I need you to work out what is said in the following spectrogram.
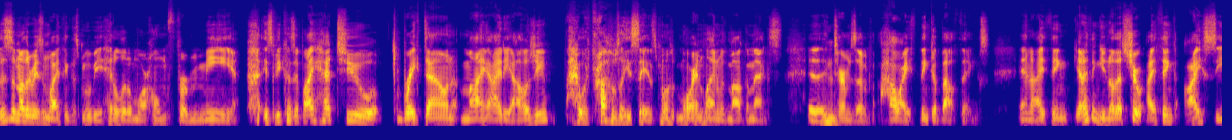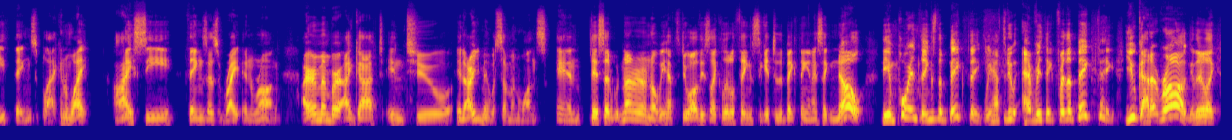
this is another reason why I think this movie hit a little more home for me is because if I had to break down my ideology, I would probably say it's mo- more in line with Malcolm X uh, in Mhm. terms of how I think about things. And I think, and I think you know that's true. I think I see things black and white. I see things as right and wrong. I remember I got into an argument with someone once, and they said, "No, no, no, no. We have to do all these like little things to get to the big thing." And I said, "No, the important thing's the big thing. We have to do everything for the big thing. You got it wrong." And they're like,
